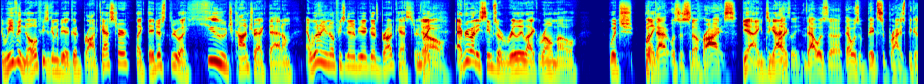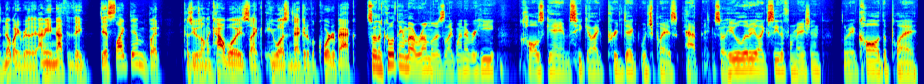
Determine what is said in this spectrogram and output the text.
do we even know if he's going to be a good broadcaster? Like they just threw a huge contract at him and we don't even know if he's going to be a good broadcaster. Like everybody seems to really like romo which but like that was a so- surprise. yeah exactly Like, that was a that was a big surprise because nobody really. I mean, not that they disliked him, but because he was on the Cowboys, like he wasn't that good of a quarterback. so the cool thing about Romo is like whenever he calls games, he can like predict which play is happening. So he will literally like see the formation, literally call the play,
